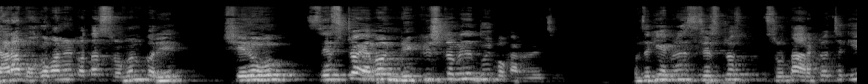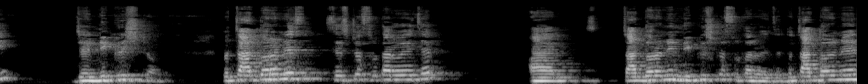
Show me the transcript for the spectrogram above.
যারা ভগবানের কথা শ্রবণ করে, সেরূপ শ্রেষ্ঠ এবং নিকৃষ্ট ভেদে দুই প্রকার রয়েছে। বলছে কি একটা হচ্ছে শ্রেষ্ঠ শ্রোতা, আরেকটা হচ্ছে কি, যে নিকৃষ্ট। তো চার ধরনের শ্রেষ্ঠ শ্রোতা রয়েছে আর চার ধরনের নিকৃষ্ট শ্রোতা রয়েছে তো চার ধরনের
